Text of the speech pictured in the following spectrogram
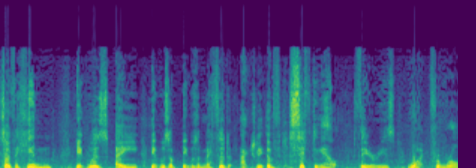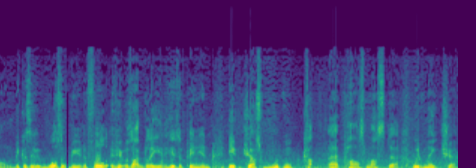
So for him, it was a it was a it was a method actually of sifting out theories right from wrong because if it wasn't beautiful if it was ugly in his opinion it just wouldn't cut, uh, pass muster with nature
